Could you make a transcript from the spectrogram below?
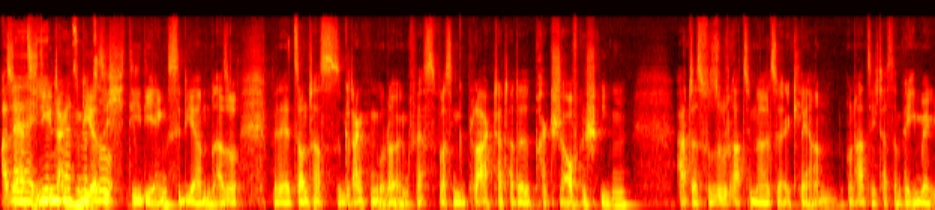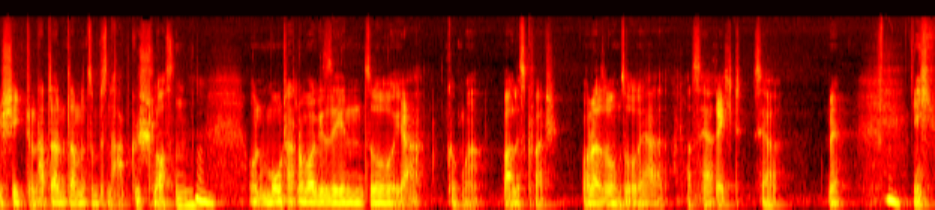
Also er hat Äh, sich die jedenfalls Gedanken, die er so- sich, die, die Ängste, die er, also wenn er jetzt sonntags Gedanken oder irgendwas, was ihn geplagt hat, hat er praktisch aufgeschrieben, hat das versucht rational zu erklären und hat sich das dann per E-Mail geschickt und hat dann damit so ein bisschen abgeschlossen Hm. und Montag nochmal gesehen, so, ja, guck mal, war alles Quatsch. Oder so und so, ja, hast ja recht. Ist ja. Ich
